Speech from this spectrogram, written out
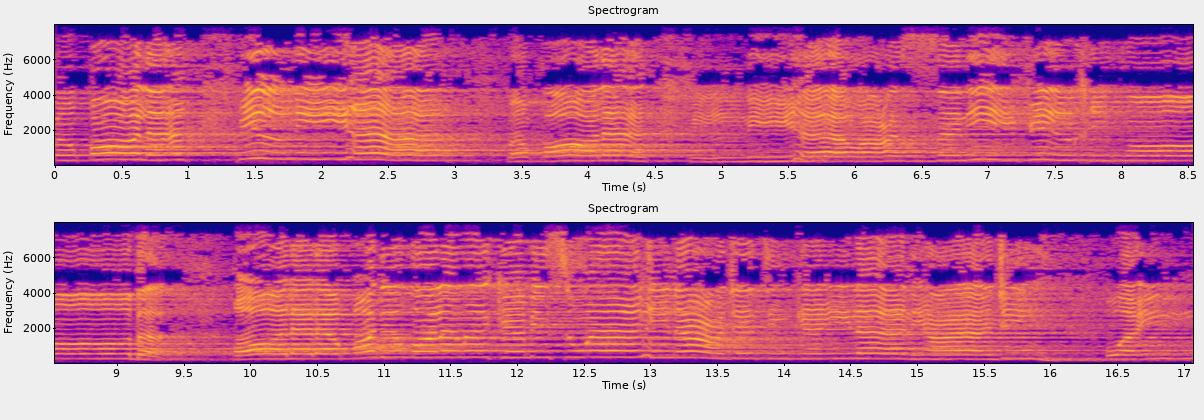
فقال أكفلنيها فقال أكفلنيها وعزني في الخطاب. قال لقد ظلمك بسؤال نعجتك إلى نعاجه وإن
